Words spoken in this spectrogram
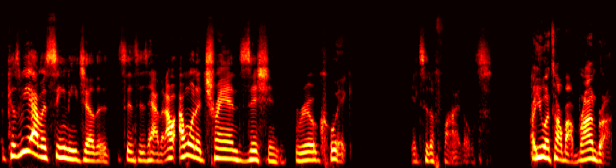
because we haven't seen each other since this happened. I, I want to transition real quick into the finals. Oh, you want to talk about Bron Bron?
